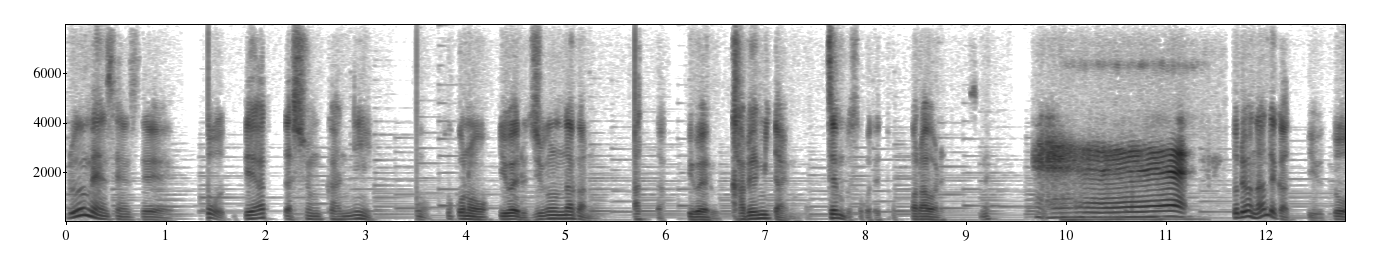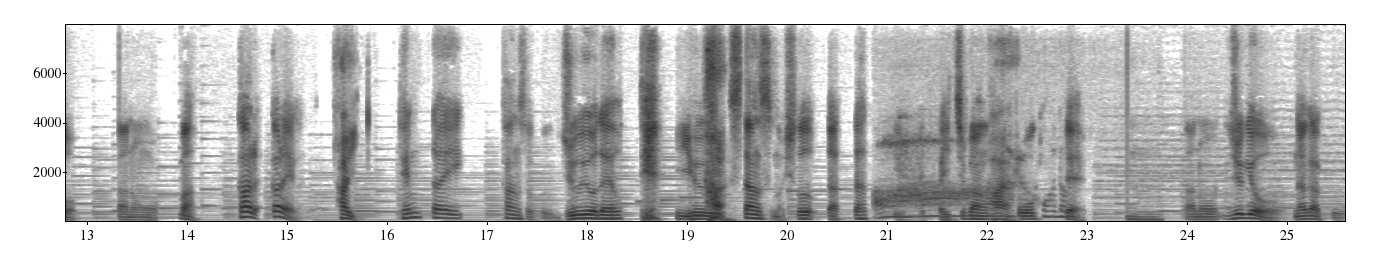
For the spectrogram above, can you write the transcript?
ルーメン先生と出会った瞬間に、もうそこのいわゆる自分の中のあった、いわゆる壁みたいなのが全部そこで取っ払われたんですね。へえ。それは何でかっていうと、あの、まあ、彼彼がはい。天体観測重要だよっていうはいスタンスの人だったっていうのが一番はい大きくて、うんあの授業を長く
